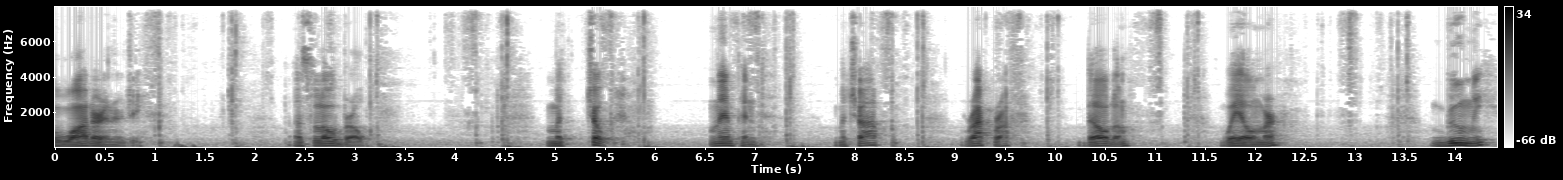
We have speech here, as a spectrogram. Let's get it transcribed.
water energy, a Slowbro, Machoke, Lampent, Machop, Rockruff, Beldum, Wailmer, Goomy,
